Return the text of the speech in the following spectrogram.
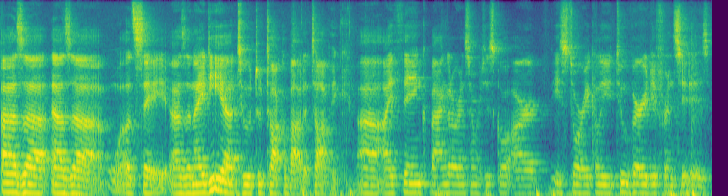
as a as a well, let's say as an idea to to talk about a topic. Uh, I think Bangalore and San Francisco are historically two very different cities,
